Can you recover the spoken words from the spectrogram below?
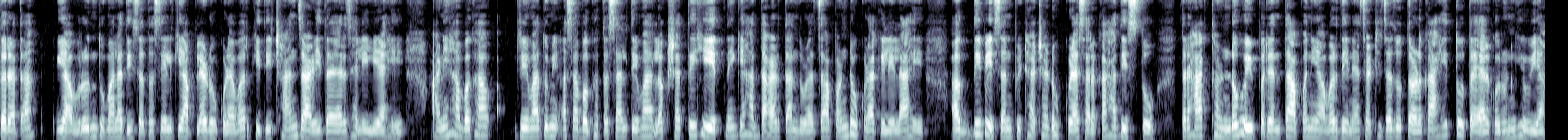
तर आता यावरून तुम्हाला दिसत असेल की आपल्या ढोकळ्यावर किती छान जाळी तयार झालेली आहे. आणि हा बघा जेव्हा तुम्ही असा बघत असाल तेव्हा लक्षातही येत नाही की हा डाळ तांदूळाचा आपण ढोकळा केलेला आहे. अगदी बेसन पिठाच्या ढोकळ्यासारखा हा दिसतो. तर हा थंड होईपर्यंत आपण यावर देण्यासाठीचा जो तडका आहे तो तयार करून घेऊया.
